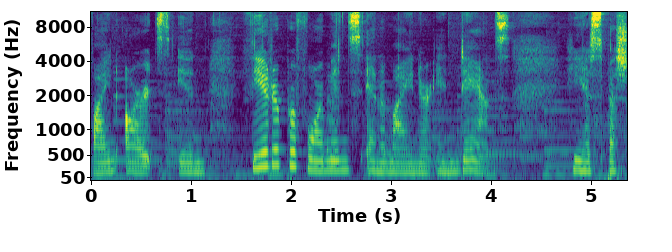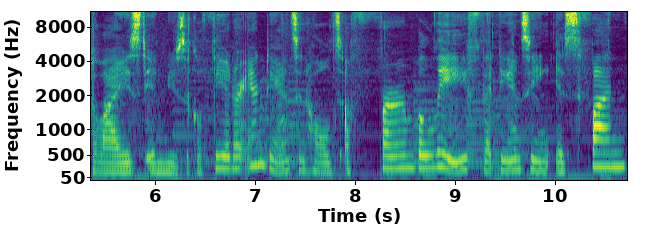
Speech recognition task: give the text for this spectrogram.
Fine Arts in theater performance and a minor in dance. He has specialized in musical theater and dance and holds a firm belief that dancing is fun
